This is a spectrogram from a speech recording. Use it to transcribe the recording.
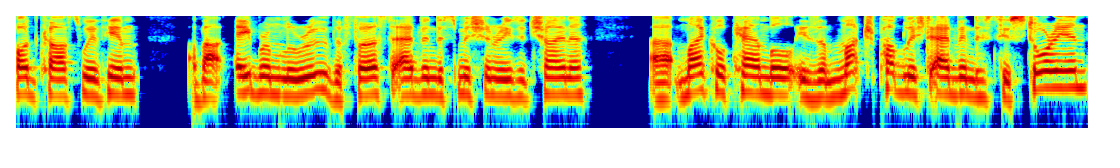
podcast with him about Abram LaRue, the first Adventist missionary to China. Uh, Michael Campbell is a much published Adventist historian,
